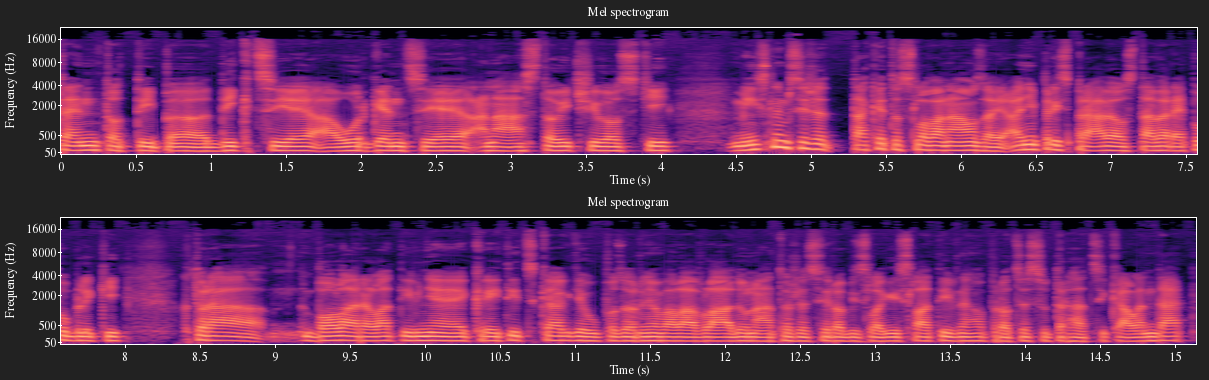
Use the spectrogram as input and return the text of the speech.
tento typ e, dikcie a urgencie a nástojčivosti. Myslím si, že takéto slova naozaj ani pri správe o stave republiky, ktorá bola relatívne kritická, kde upozorňovala vládu na to, že si robí z legislatívneho procesu trhací kalendár,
